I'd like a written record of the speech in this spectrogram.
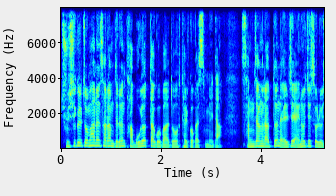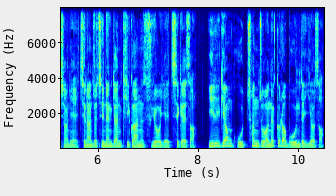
주식을 좀 하는 사람들은 다 모였다고 봐도 될 것 같습니다. 상장을 앞둔 LG 에너지 솔루션이 지난주 진행된 기관 수요 예측에서 1경 5천조 원을 끌어모은 데 이어서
